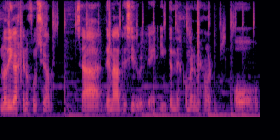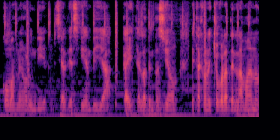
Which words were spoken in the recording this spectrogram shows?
no digas que no funciona. O sea, de nada te sirve que intentes comer mejor o comas mejor un día si al día siguiente ya caíste en la tentación, estás con el chocolate en la mano,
